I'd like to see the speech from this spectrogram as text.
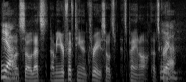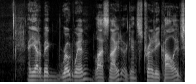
you Yeah. know? And so that's. I mean, you're 15 and three, so it's it's paying off. That's great. Yeah. And you had a big road win last night against Trinity College,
